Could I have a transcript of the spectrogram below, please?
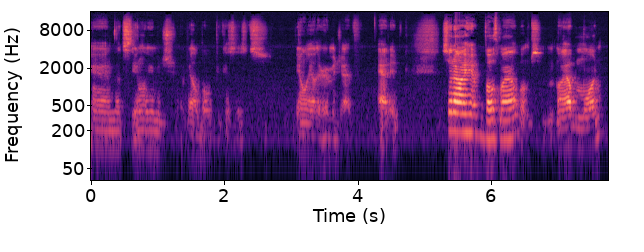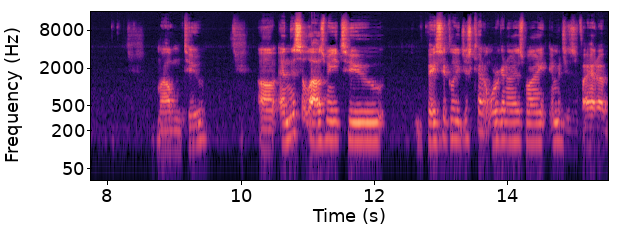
and that's the only image available because it's the only other image I've added. So now I have both my albums, my album 1, my album 2, uh, and this allows me to basically just kind of organize my images. If I had a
